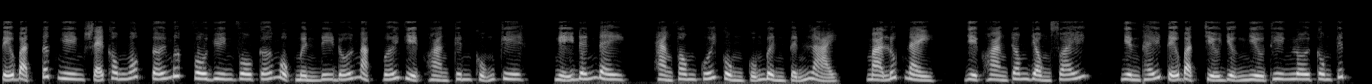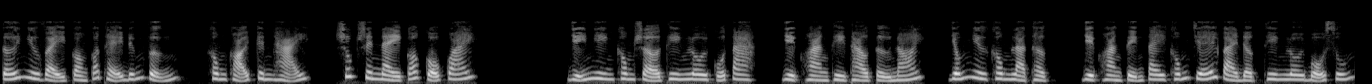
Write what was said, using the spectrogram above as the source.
Tiểu Bạch tất nhiên sẽ không ngốc tới mức vô duyên vô cớ một mình đi đối mặt với diệt hoàng kinh khủng kia. Nghĩ đến đây, Hàng Phong cuối cùng cũng bình tĩnh lại, mà lúc này, diệt hoàng trong dòng xoáy, nhìn thấy Tiểu Bạch chịu dựng nhiều thiên lôi công kích tới như vậy còn có thể đứng vững, không khỏi kinh hãi, súc sinh này có cổ quái. Dĩ nhiên không sợ thiên lôi của ta, diệt hoàng thì thào tự nói, giống như không là thật, diệt hoàng tiện tay khống chế vài đợt thiên lôi bổ xuống,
